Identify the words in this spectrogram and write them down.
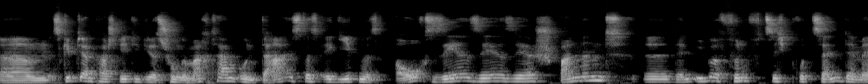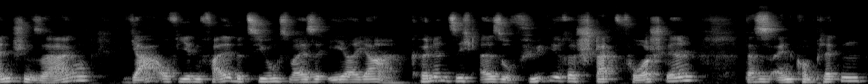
Ähm, es gibt ja ein paar Städte, die das schon gemacht haben und da ist das Ergebnis auch sehr, sehr, sehr spannend, äh, denn über 50 Prozent der Menschen sagen, ja, auf jeden Fall, beziehungsweise eher ja. Können sich also für ihre Stadt vorstellen, dass es einen kompletten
